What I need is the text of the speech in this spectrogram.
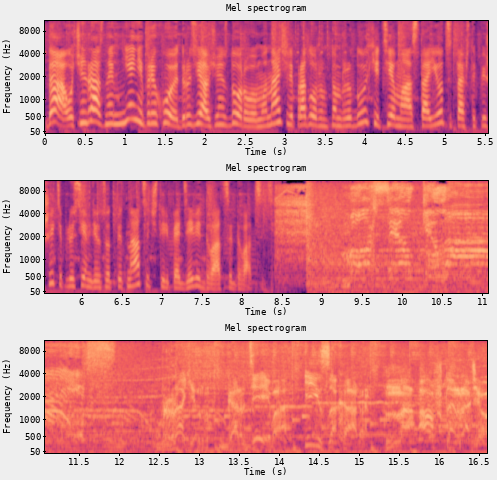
Да, очень разные мнения приходят. Друзья, очень здорово. Мы начали, продолжим в том же духе. Тема остается, так что пишите. Плюс семь девятьсот пятнадцать четыре пять девять двадцать двадцать. Брагин, Гордеева и Захар на Авторадио.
